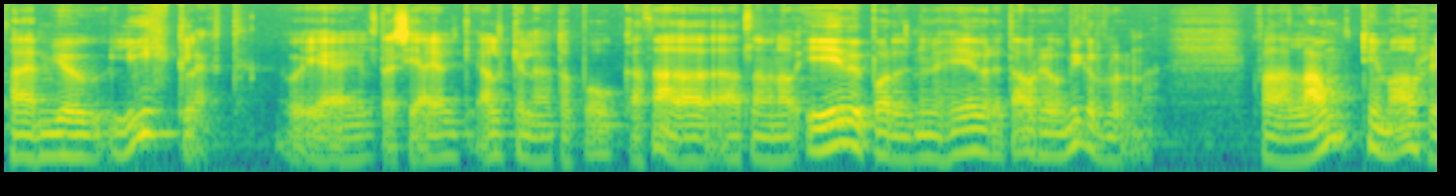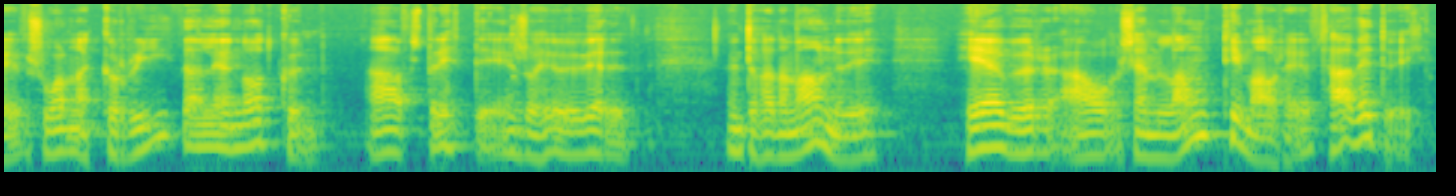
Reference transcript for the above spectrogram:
Það er mjög líklegt og ég held að sé algjörlega að bóka það að allavega á yfirborðinu hefur þetta áhrif á mikroflórunna. Hvaða langtíma áhrif svona gríðarlega nótkunn af spritti eins og hefur verið undarfæta mánuði hefur á sem langtíma áhrif, það veitum við ekki.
